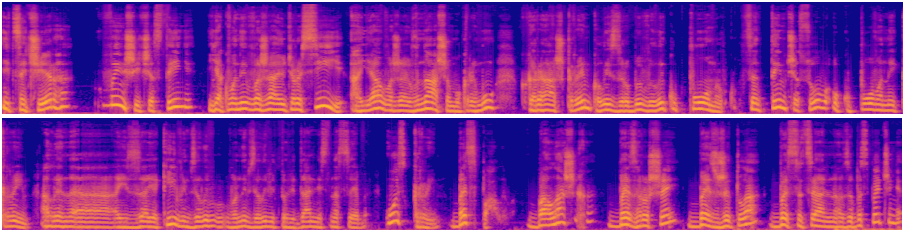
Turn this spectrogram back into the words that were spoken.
І це черга в іншій частині, як вони вважають Росії, а я вважаю в нашому Криму наш Крим колись зробив велику помилку. Це тимчасово окупований Крим, але на за який він взяли, вони взяли відповідальність на себе. Ось Крим без палива, Балашиха без грошей, без житла, без соціального забезпечення,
